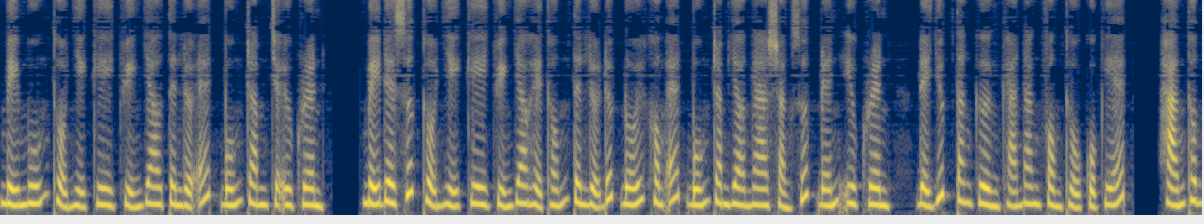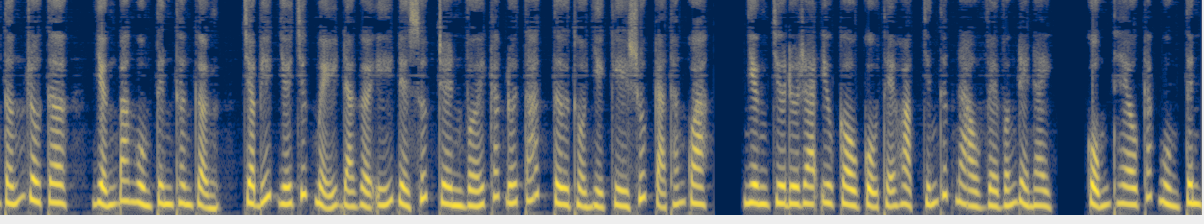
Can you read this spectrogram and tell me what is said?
Mỹ muốn Thổ Nhĩ Kỳ chuyển giao tên lửa S-400 cho Ukraine. Mỹ đề xuất Thổ Nhĩ Kỳ chuyển giao hệ thống tên lửa đất đối không S-400 do Nga sản xuất đến Ukraine để giúp tăng cường khả năng phòng thủ của Kiev. Hãng thông tấn Reuters dẫn ba nguồn tin thân cận cho biết giới chức Mỹ đã gợi ý đề xuất trên với các đối tác từ Thổ Nhĩ Kỳ suốt cả tháng qua, nhưng chưa đưa ra yêu cầu cụ thể hoặc chính thức nào về vấn đề này. Cũng theo các nguồn tin,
